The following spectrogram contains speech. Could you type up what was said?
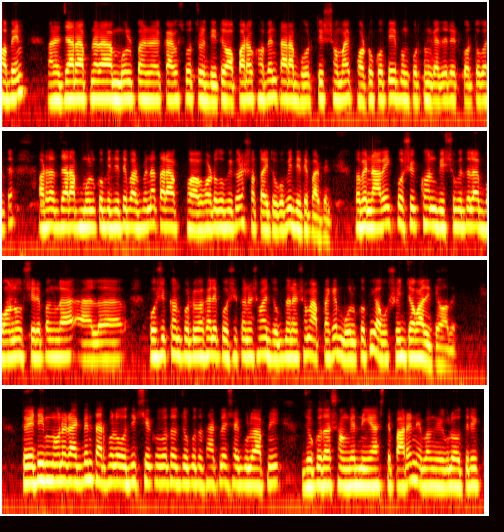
হবেন। মানে যারা আপনারা মূল কাগজপত্র দিতে অপারক হবেন, তারা ভর্তির সময় ফটোকপি এবং প্রথম গ্যাজেটেড করতে করতে অর্থাৎ যারা মূল কপি দিতে পারবেন না, তারা ফটোকপি করে সত্যায়িত কপি দিতে পারবেন। তবে নাবিক প্রশিক্ষণ বিশ্ববিদ্যালয় বন ও শেরেবাংলা প্রশিক্ষণ পটুয়াখালী প্রশিক্ষণের সময়, যোগদানের সময় আপনাকে মূল কপি অবশ্যই জমা দিতে হবে। তো এটি মনে রাখবেন তারপরে অধিক শিক্ষকতার যোগ্যতা থাকলে সেগুলো আপনি যোগ্যতার সঙ্গে নিয়ে আসতে পারেন এবং এগুলো অতিরিক্ত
